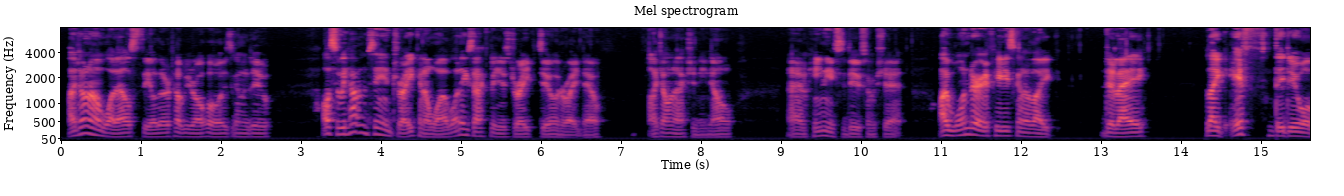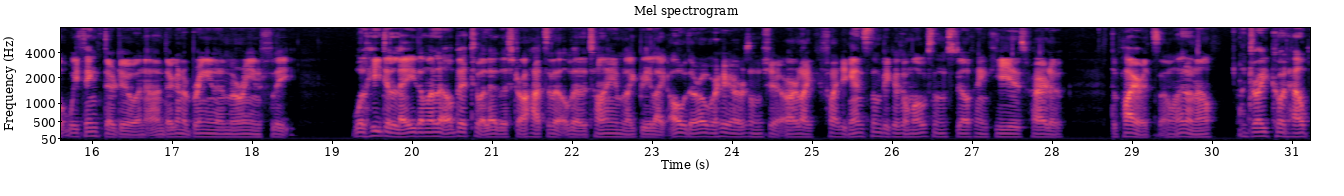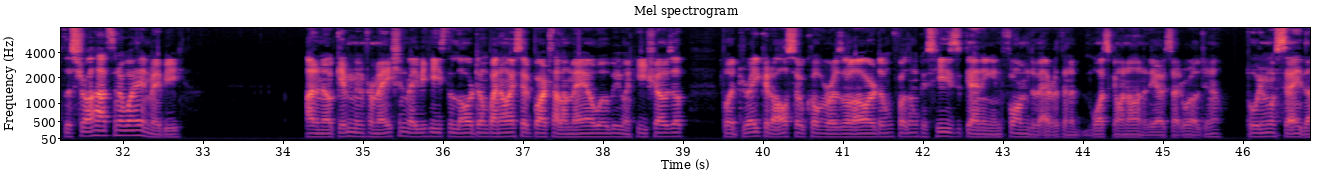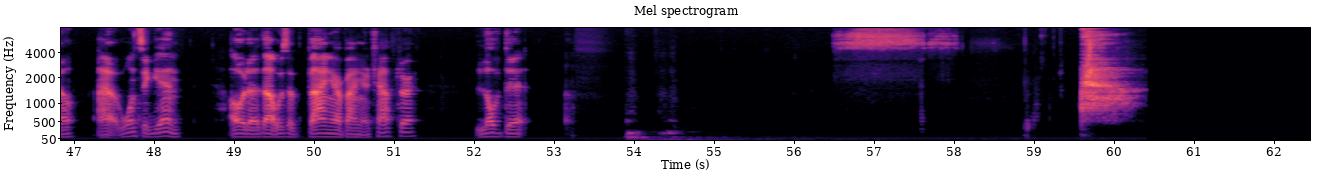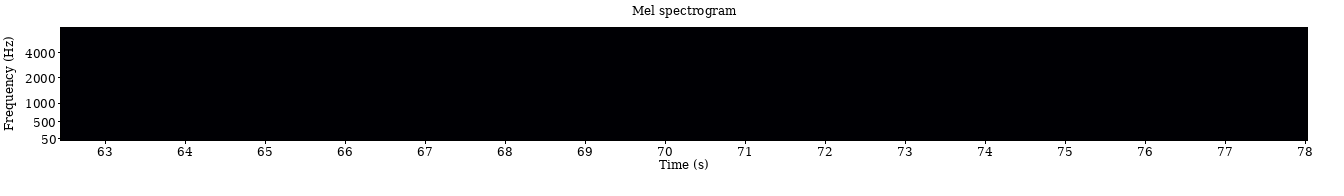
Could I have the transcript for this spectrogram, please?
I don't know what else the other Tobi Roppo is gonna do. Also, we haven't seen Drake in a while. What exactly is Drake doing right now? I don't actually know. Um, he needs to do some shit. I wonder if he's gonna like delay, like if they do what we think they're doing and they're gonna bring in a marine fleet will he delay them a little bit to allow the Straw Hats a little bit of time? Like, be like, oh, they're over here or some shit, or like fight against them because most of them still think he is part of the pirates. So I don't know. Drake could help the Straw Hats in a way, and maybe I don't know, give him information. Maybe he's the Lord Dump. I know I said Bartolomeo will be when he shows up, but Drake could also cover as a Lord Dump for them because he's getting informed of everything of what's going on in the outside world, you know. But we must say though, uh, once again, Oda, that was a banger, banger chapter. Loved it.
